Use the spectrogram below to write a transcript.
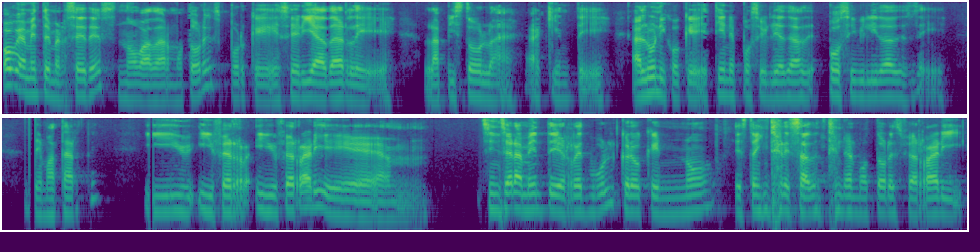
obviamente Mercedes no va a dar motores porque sería darle la pistola a quien te, al único que tiene posibilidad, posibilidades de, matarte. Y, y, Ferrari, em, sinceramente, Red Bull creo que no está interesado en tener motores Ferrari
